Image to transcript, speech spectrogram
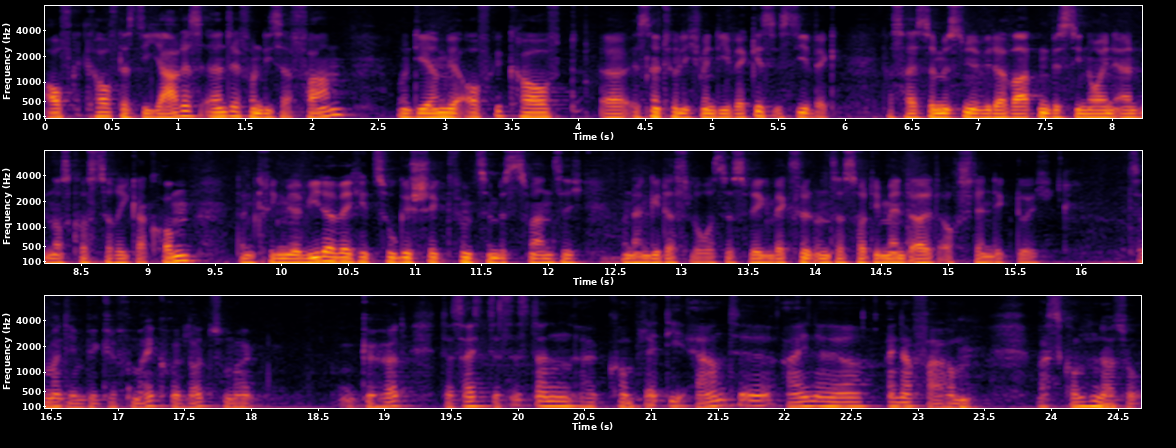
aufgekauft. Das ist die Jahresernte von dieser Farm. Und die haben wir aufgekauft. Äh, ist natürlich, wenn die weg ist, ist die weg. Das heißt, da müssen wir wieder warten, bis die neuen Ernten aus Costa Rica kommen. Dann kriegen wir wieder welche zugeschickt, 15 bis 20, und dann geht das los. Deswegen wechselt unser Sortiment halt auch ständig durch. Jetzt haben wir den Begriff Microlot schon mal gehört. Das heißt, das ist dann äh, komplett die Ernte einer, einer Farm. Was kommt denn da so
